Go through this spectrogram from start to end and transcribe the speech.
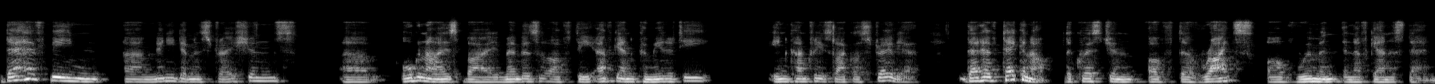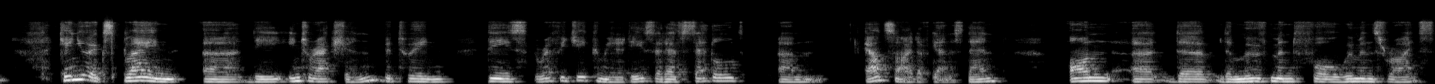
there have been uh, many demonstrations uh, organized by members of the Afghan community in countries like Australia that have taken up the question of the rights of women in Afghanistan. Can you explain uh, the interaction between these refugee communities that have settled um, outside Afghanistan on uh, the, the movement for women's rights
